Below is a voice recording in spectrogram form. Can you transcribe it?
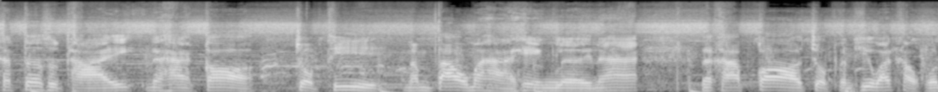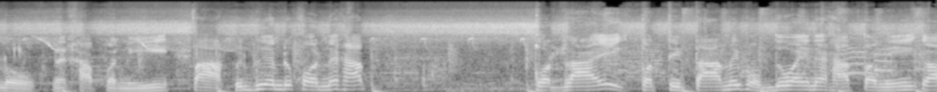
ชัตเตอร์สุดท้ายนะฮะก็ จบที่น้ำเต้ามหาเฮงเลยนะฮะนะครับ ก็จบกันที่วัดเขากะโหลกนะครับ วันนี้ฝากเพื่อนๆทุกคนนะครับกดไลค์กดติดตามให้ผมด้วยนะครับ ตอนนี้ก็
